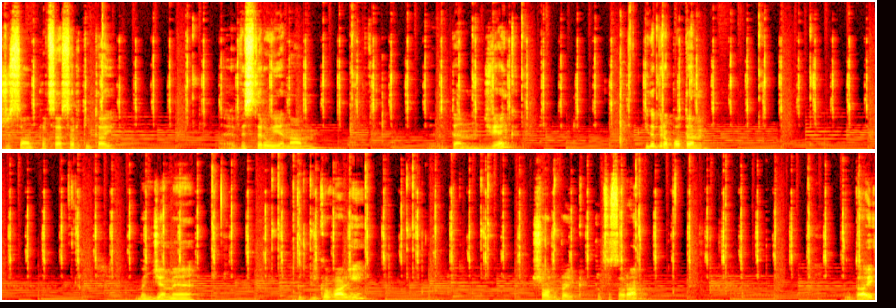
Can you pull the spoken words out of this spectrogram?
że sound procesor tutaj e, wysteruje nam ten dźwięk. I dopiero potem będziemy duplikowali short break procesora. Tutaj.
